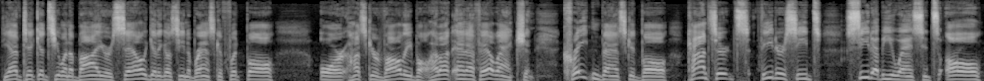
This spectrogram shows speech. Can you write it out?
Do you have tickets you want to buy or sell? Going to go see Nebraska football or Husker volleyball? How about NFL action? Creighton basketball, concerts, theater seats, CWS. It's all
